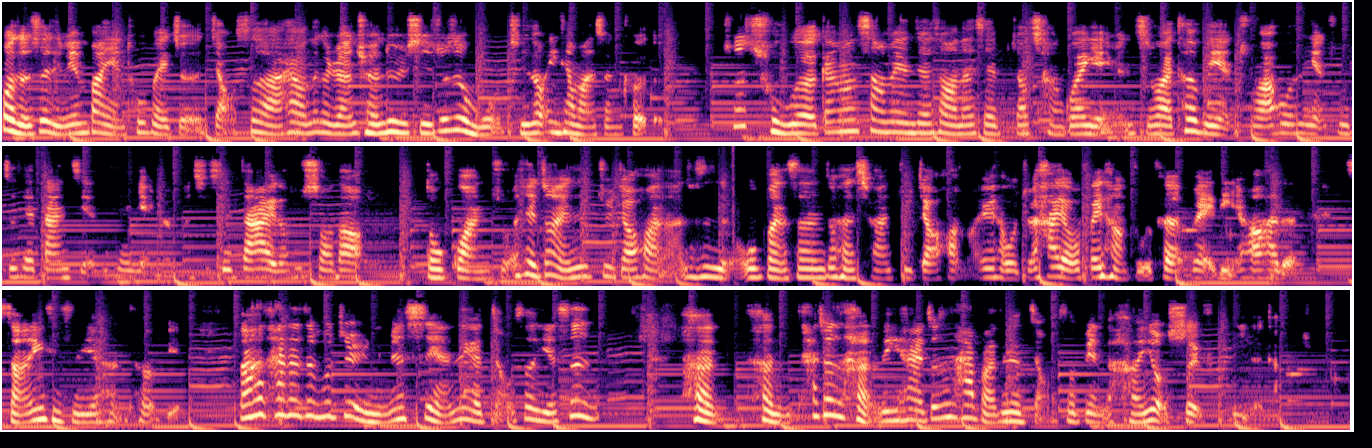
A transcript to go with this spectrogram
或者是里面扮演突北者的角色啊，还有那个人权律师，就是我其实都印象蛮深刻的。就是除了刚刚上面介绍的那些比较常规演员之外，特别演出啊，或者是演出这些单节的这些演员们，其实大家也都是受到都关注。而且重点是聚焦焕啊，就是我本身就很喜欢聚焦焕嘛，因为我觉得他有非常独特的魅力，然后他的嗓音其实也很特别。然后他在这部剧里面饰演那个角色也是。很很，他就是很厉害，就是他把这个角色变得很有说服力的感觉。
